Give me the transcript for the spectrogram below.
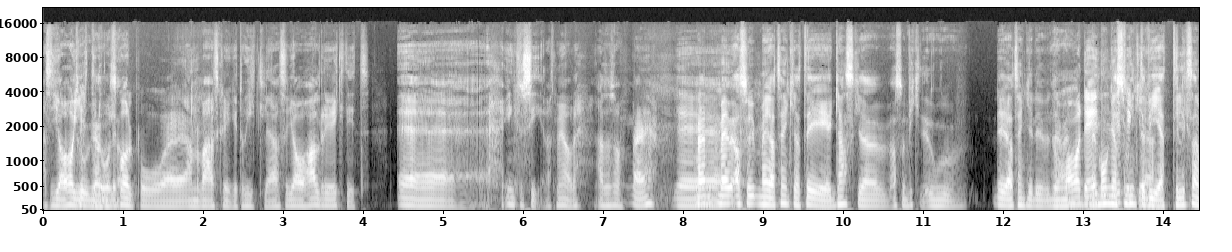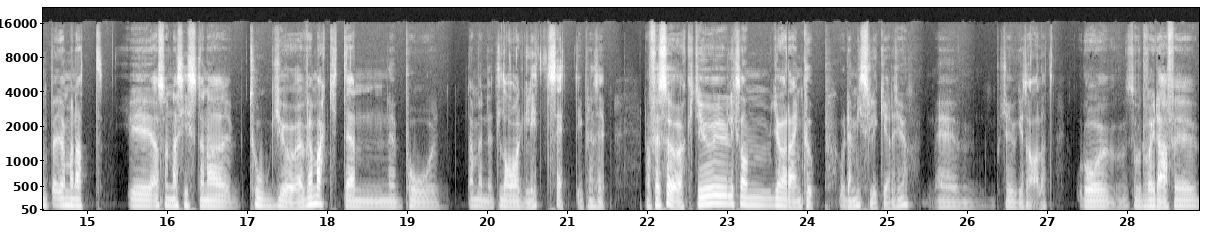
Alltså jag har jättedålig koll på eh, andra världskriget och Hitler. Alltså jag har aldrig riktigt eh, intresserat mig av det. Alltså så. nej. Eh, Men, men, alltså, men jag tänker att det är ganska alltså, viktigt. Det, jag tänker det, det, Ja, det, det- är många som inte jag. vet till exempel jag menar att eh, alltså, nazisterna tog ju över makten på ja, men, ett lagligt sätt i princip. De försökte ju liksom göra en kupp och den misslyckades ju eh, på 20-talet. Och då, så det var ju därför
